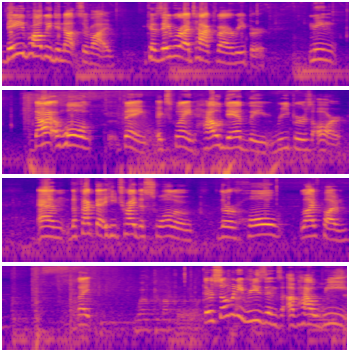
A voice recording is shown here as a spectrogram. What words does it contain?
they probably did not survive because they were attacked by a Reaper. I mean, that whole thing explained how deadly Reapers are. And the fact that he tried to swallow their whole life pod. Like, there's so many reasons of how we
